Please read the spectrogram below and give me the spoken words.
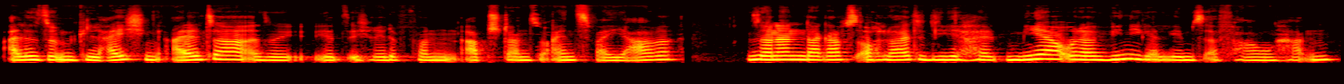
alle so im gleichen Alter. Also jetzt, ich rede von Abstand so ein, zwei Jahre. Sondern da gab es auch Leute, die halt mehr oder weniger Lebenserfahrung hatten.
